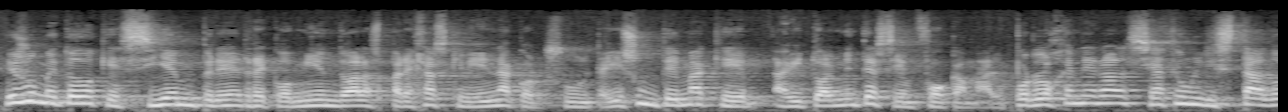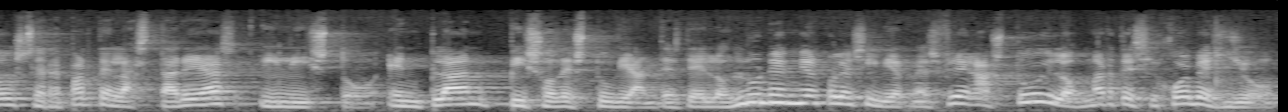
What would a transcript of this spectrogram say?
Es un método que siempre recomiendo a las parejas que vienen a consulta y es un tema que habitualmente se enfoca mal. Por lo general se hace un listado, se reparten las tareas y listo, en plan piso de estudiantes, de los lunes, miércoles y viernes friegas tú y los martes y jueves yo.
